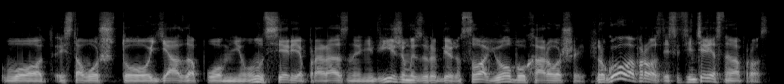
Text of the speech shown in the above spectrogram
вот, из того, что я запомнил. Ну, серия про разные недвижимость зарубежные. Соловьев был хороший. Другой вопрос, здесь, кстати, интересный вопрос,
